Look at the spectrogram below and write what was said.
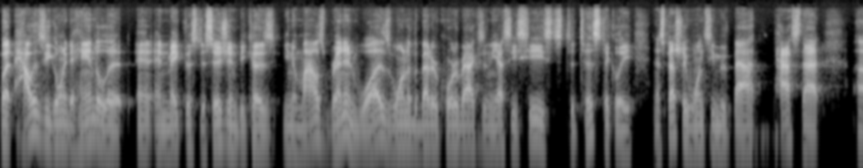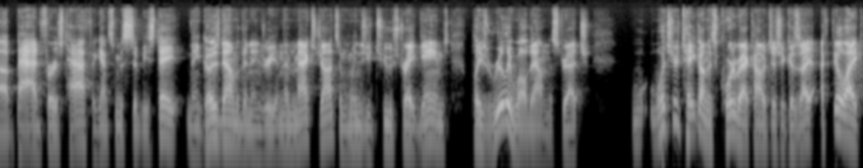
but how is he going to handle it and, and make this decision? Because, you know, Myles Brennan was one of the better quarterbacks in the SEC statistically, and especially once he moved back past that uh, bad first half against Mississippi State. Then he goes down with an injury, and then Max Johnson wins you two straight games, plays really well down the stretch. What's your take on this quarterback competition? Because I, I feel like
